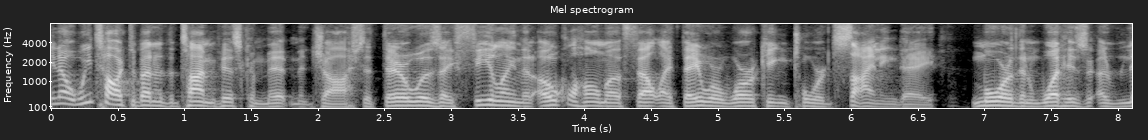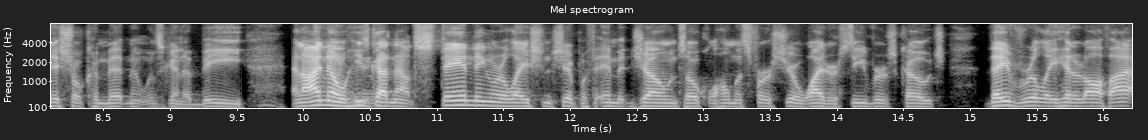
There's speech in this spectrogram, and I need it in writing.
You know, we talked about at the time of his commitment, Josh, that there was a feeling that Oklahoma felt like they were working towards signing day more than what his initial commitment was going to be. And I know mm-hmm. he's got an outstanding relationship with Emmett Jones, Oklahoma's first year wide receivers coach. They've really hit it off. I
